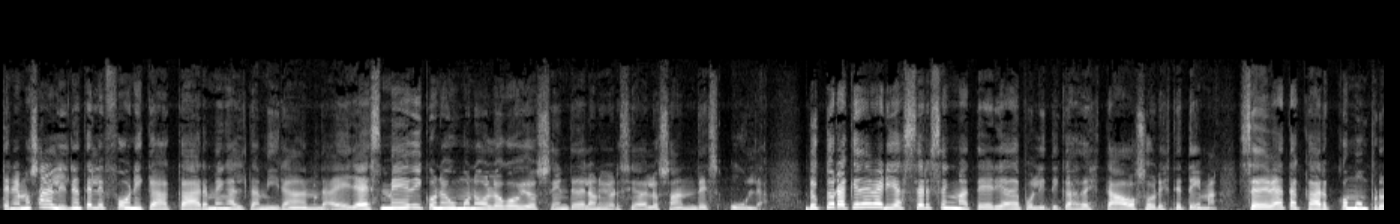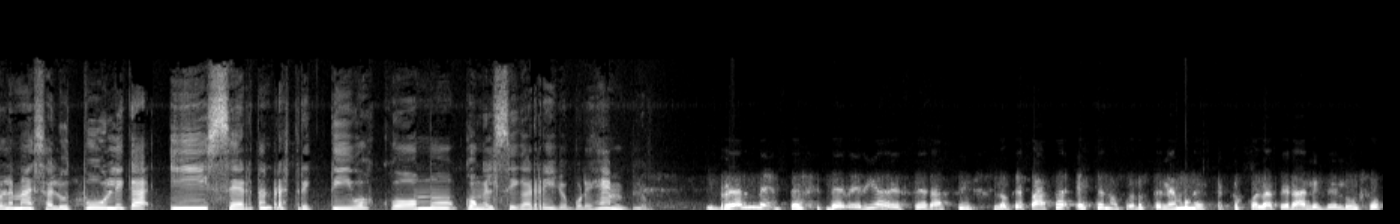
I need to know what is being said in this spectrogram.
Tenemos en la línea telefónica a Carmen Altamiranda. Ella es médico, neumonólogo y docente de la Universidad de los Andes, ULA. Doctora, ¿qué debería hacerse en materia de políticas de Estado sobre este tema? ¿Se debe atacar como un problema de salud pública y ser tan restrictivos como con el cigarrillo, por ejemplo? Realmente debería de ser así. Lo que pasa es que nosotros tenemos efectos colaterales del uso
